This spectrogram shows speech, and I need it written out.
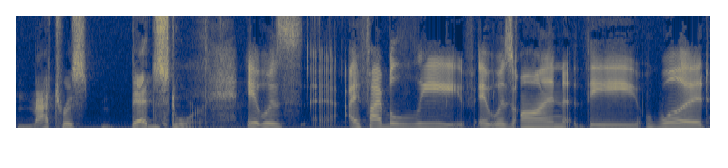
mattress bed store. It was, if I believe, it was on the wood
